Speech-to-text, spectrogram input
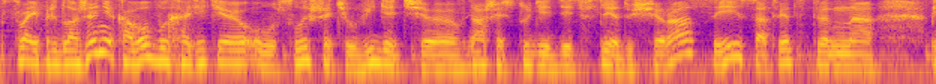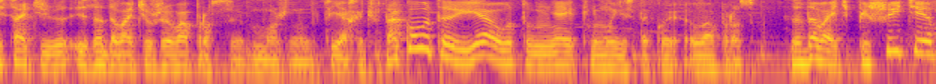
свои предложения, кого вы хотите услышать, увидеть э, в нашей студии здесь в следующий раз. И, соответственно, писать и задавать уже вопросы можно. Вот я хочу такого-то, я вот у меня к нему есть такой вопрос. Задавайте, пишите.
